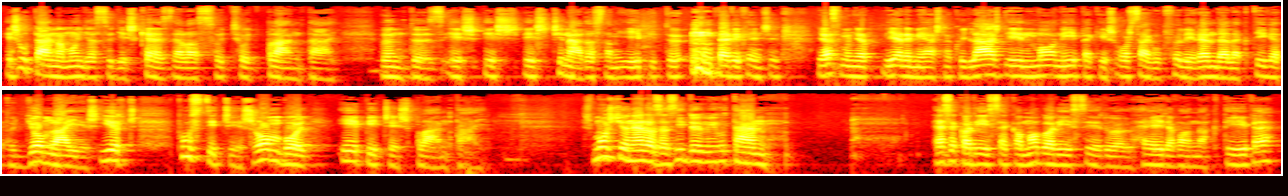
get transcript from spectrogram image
és utána mondja azt, hogy és kezd el azt, hogy, hogy plántálj, öntöz, és, és, és csináld azt, ami építő tevékenység. Ugye azt mondja Jeremiásnak, hogy lásd, én ma népek és országok fölé rendellek téged, hogy gyomlálj és írts, pusztíts és rombolj, építs és plántálj. És most jön el az az idő, miután ezek a részek a maga részéről helyre vannak téve,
